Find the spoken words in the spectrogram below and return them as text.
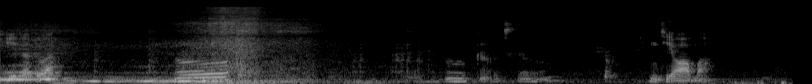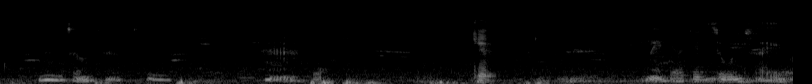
ขีดละตัว โอ้โอ้เก้าสองมันจีออกป่ะหนึ่งสองสามสี่ห้าหกเจ็ดแม่เดี๋ยวเจ็ดศูนย์ใส่บ่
